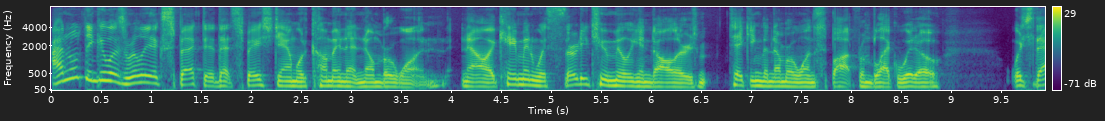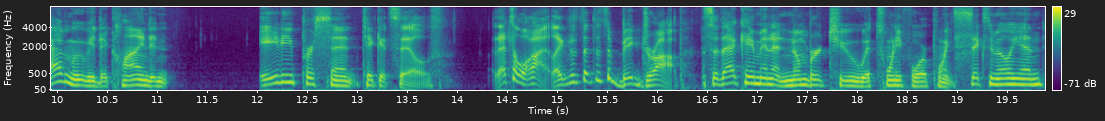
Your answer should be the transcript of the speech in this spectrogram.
I don't think it was really expected that Space Jam would come in at number one. Now, it came in with $32 million, taking the number one spot from Black Widow, which that movie declined in 80% ticket sales. That's a lot. Like that's, that's a big drop. So that came in at number two with 24.6 million.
